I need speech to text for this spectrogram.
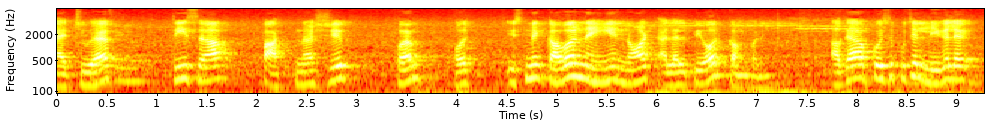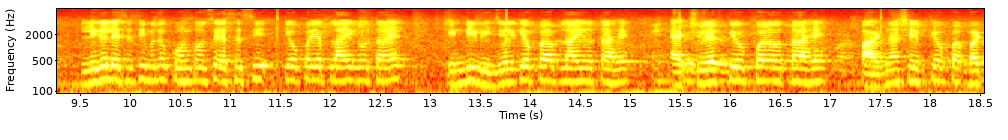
एचयूएफ तीसरा पार्टनरशिप फर्म और इसमें कवर नहीं है नॉट एलएलपी और कंपनी अगर आप कोई से पूछे लीगल लीगल एसएससी मतलब कौन कौन से एसएससी के ऊपर अप्लाई होता है? इंडिविजुअल के ऊपर अप्लाई होता है एचयूएफ के ऊपर होता है पार्टनरशिप के ऊपर but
